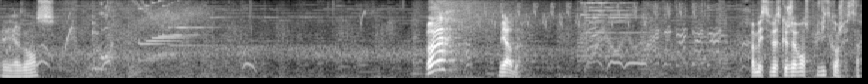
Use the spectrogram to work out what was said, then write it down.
Allez, avance. Ah Merde. Ah mais c'est parce que j'avance plus vite quand je fais ça.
